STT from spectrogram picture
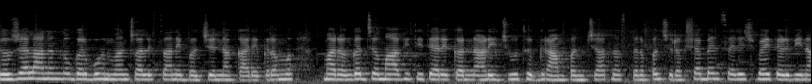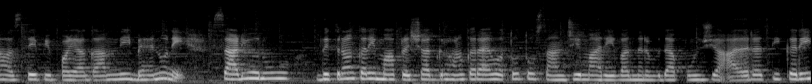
યોજાયેલા આનંદનો ગરબો હનુમાન ચાલીસા અને ભજનના કાર્યક્રમમાં રંગત જમાવી હતી. ત્યારે કરનાળી જૂથ ગ્રામ પંચાયતના સરપંચ રક્ષાબેન શૈલેષભાઈ તડવીના હસ્તે પીપળિયા ગામની બહેનોને સાડીઓનું વિતરણ કરી મહાપ્રસાદ ગ્રહણ કરાયો હતો. તો સાંજે માં રેવા નર્મદા પૂજ્ય આરતી કરી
